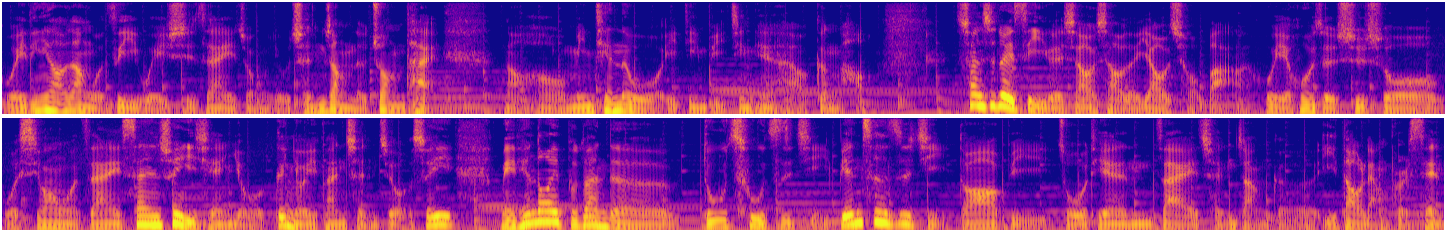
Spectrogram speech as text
我一定要让我自己维持在一种有成长的状态，然后明天的我一定比今天还要更好，算是对自己一个小小的要求吧，或也或者是说我希望我在三十岁以前有更有一番成就，所以每天都会不断的督促自己，鞭策自己都要比昨天再成长个一到两 percent。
